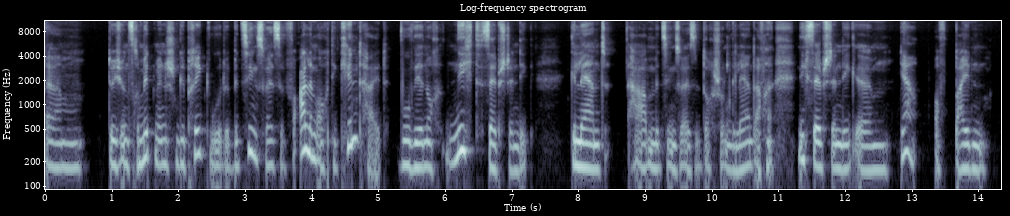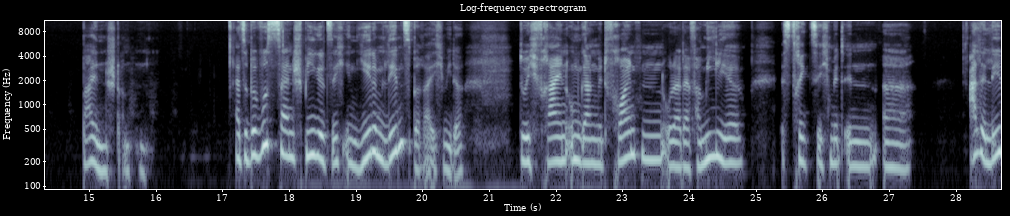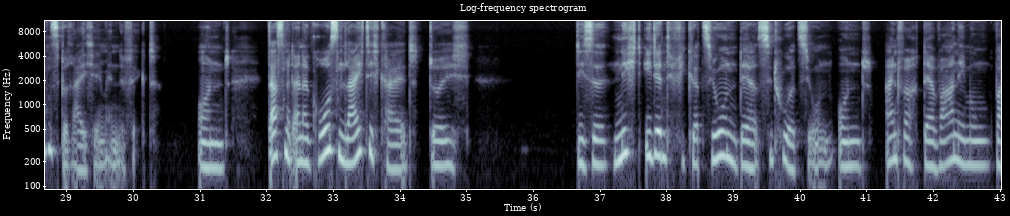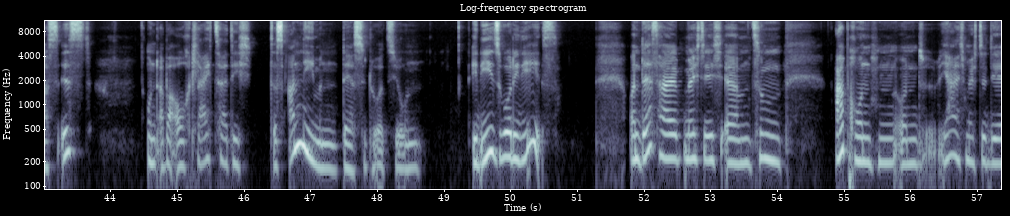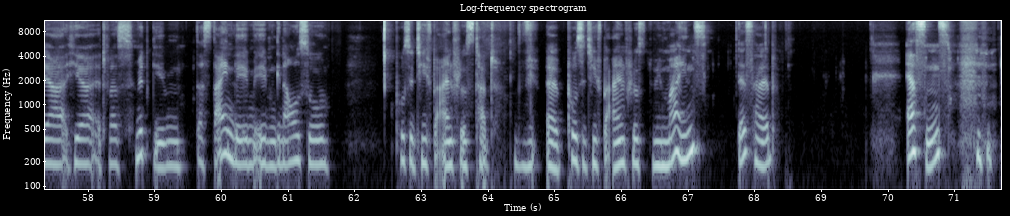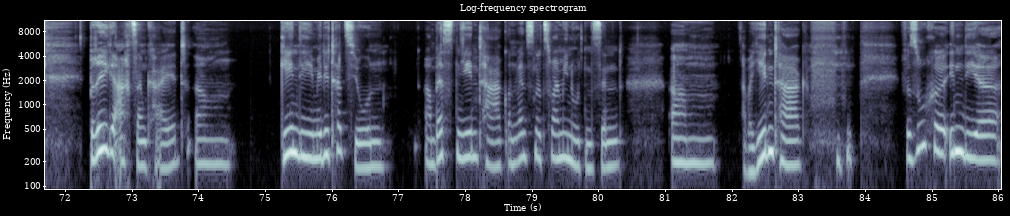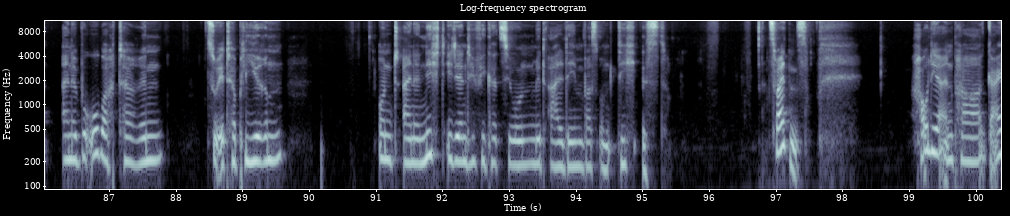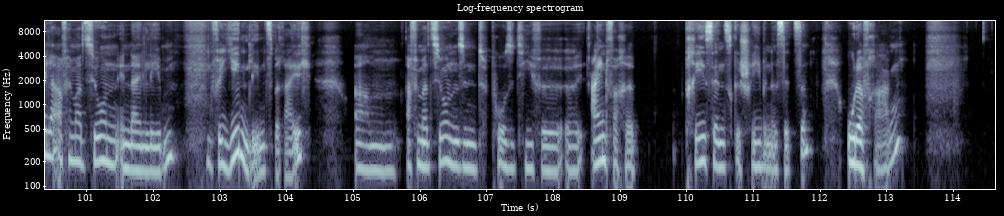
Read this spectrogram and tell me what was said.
ähm, durch unsere Mitmenschen geprägt wurde, beziehungsweise vor allem auch die Kindheit, wo wir noch nicht selbstständig gelernt haben, beziehungsweise doch schon gelernt, aber nicht selbstständig, ähm, ja, auf beiden Beinen standen. Also Bewusstsein spiegelt sich in jedem Lebensbereich wider. Durch freien Umgang mit Freunden oder der Familie. Es trägt sich mit in äh, alle Lebensbereiche im Endeffekt. Und das mit einer großen Leichtigkeit durch diese Nicht-Identifikation der Situation und einfach der Wahrnehmung, was ist, und aber auch gleichzeitig das Annehmen der Situation. It is what it is. Und deshalb möchte ich ähm, zum Abrunden und ja, ich möchte dir hier etwas mitgeben, das dein Leben eben genauso positiv beeinflusst hat, wie, äh, positiv beeinflusst wie meins. Deshalb, erstens, präge Achtsamkeit, ähm, geh in die Meditation, am besten jeden Tag und wenn es nur zwei Minuten sind, ähm, aber jeden Tag. Versuche in dir eine Beobachterin zu etablieren und eine Nicht-Identifikation mit all dem, was um dich ist. Zweitens, hau dir ein paar geile Affirmationen in dein Leben, für jeden Lebensbereich. Ähm, Affirmationen sind positive, äh, einfache, präsenzgeschriebene Sätze oder Fragen.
